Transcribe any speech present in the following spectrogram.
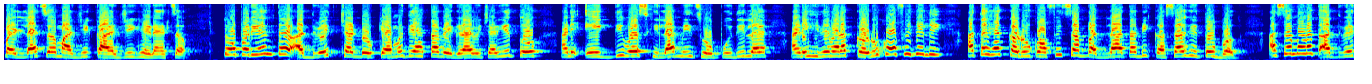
पडल्याचं माझी काळजी घेण्याचं. तोपर्यंत अद्वैतच्या डोक्यामध्ये आता वेगळा विचार येतो आणि एक दिवस हिला मी झोपू दिलं आणि हिने मला कडू कॉफी दिली. आता ह्या कडू कॉफीचा बदला आता मी कसा घेतो बघ. असं म्हणत अद्वैत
